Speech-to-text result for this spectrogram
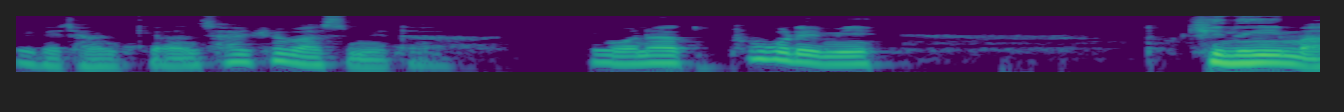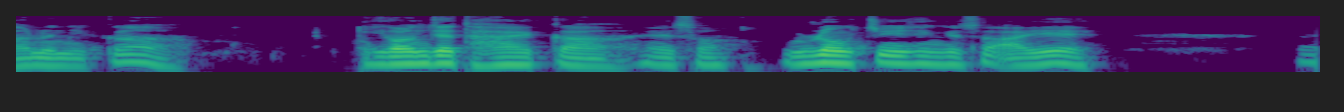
이렇게 잠깐 살펴봤습니다. 워낙 프로그램이 또 기능이 많으니까 이거 언제 다 할까 해서 울렁증이 생겨서 아예 에,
